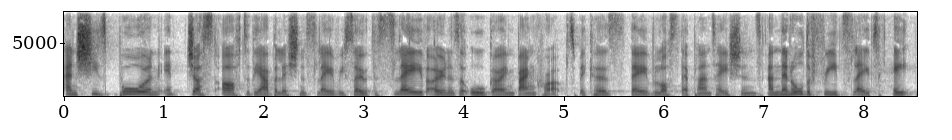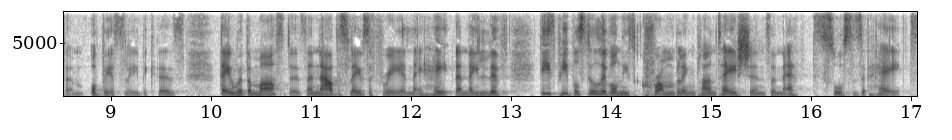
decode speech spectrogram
And she's born just after the abolition of slavery. So the slave owners are all going bankrupt because they've lost their plantations. And then all the freed slaves hate them, obviously, because they were the masters. And now the slaves are free and they hate them. They live, these people still live on these crumbling plantations and they're sources of hate.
